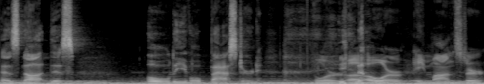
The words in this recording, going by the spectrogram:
as not this old evil bastard. Or uh, or a monster.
